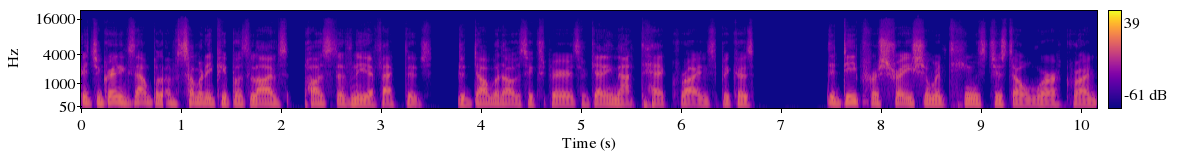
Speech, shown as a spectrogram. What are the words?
It's a great example of so many people's lives positively affected. The dominoes experience of getting that tech right because the deep frustration when things just don't work, right?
